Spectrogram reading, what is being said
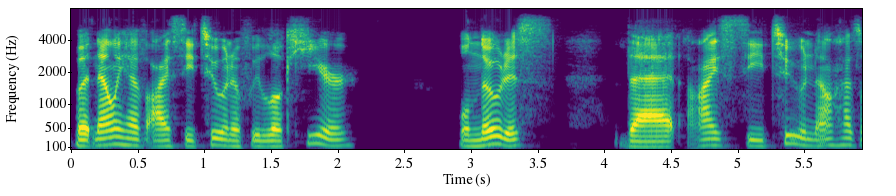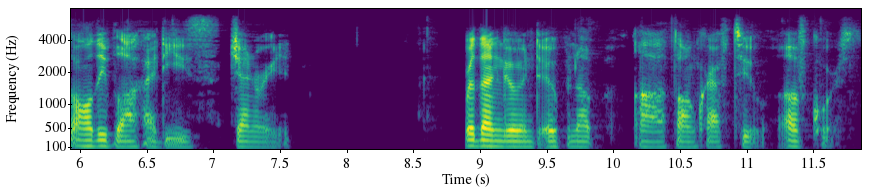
but now we have IC2, and if we look here, we'll notice that IC2 now has all the block IDs generated. We're then going to open up uh, Thaumcraft 2, of course.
